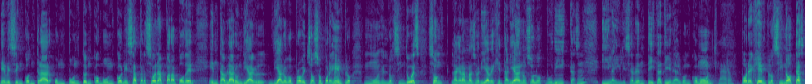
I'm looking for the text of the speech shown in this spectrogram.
debes encontrar un punto en común con esa persona para poder entablar un diálogo provechoso. Por ejemplo, los hindúes son la gran mayoría vegetarianos o los budistas ¿Mm? y la iglesia adventista tiene algo en común. Claro. Por ejemplo, si notas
